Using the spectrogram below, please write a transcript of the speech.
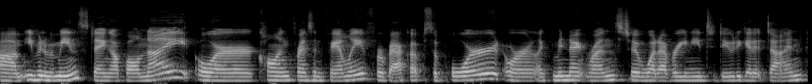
um, even if it means staying up all night or calling friends and family for backup support or like midnight runs to whatever you need to do to get it done.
